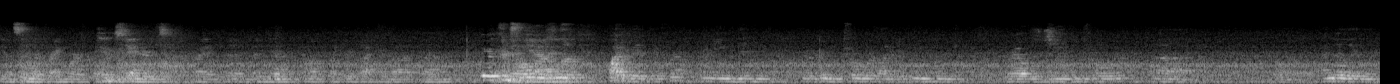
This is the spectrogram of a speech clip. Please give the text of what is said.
you know, similar framework or standards, right? That, that can come up like you're talking about. um, Your controllers APIs. look quite a bit different. I mean, than your controller, like if you Rails G controller, uh, I know they look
